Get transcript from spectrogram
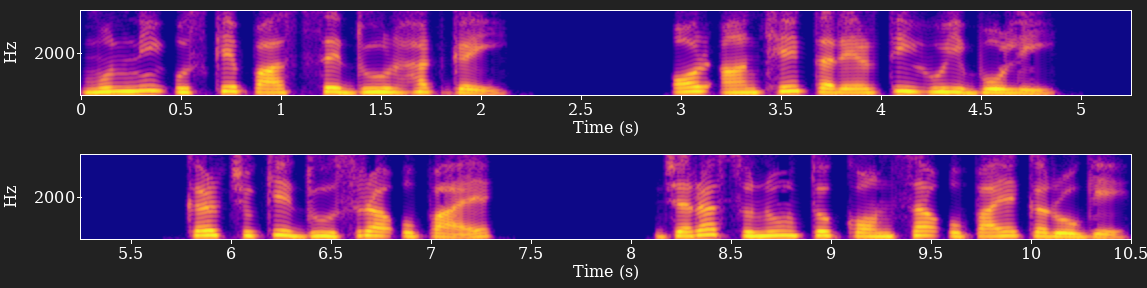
मुन्नी उसके पास से दूर हट गई और आँखें तरेरती हुई बोली, कर चुके दूसरा उपाय। जरा सुनूं तो कौन सा उपाय करोगे?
